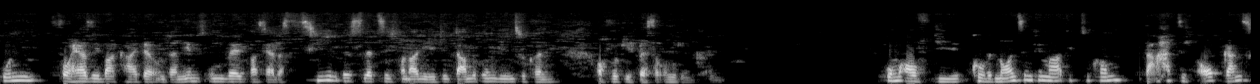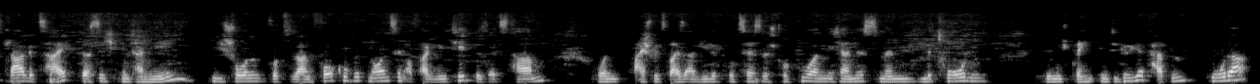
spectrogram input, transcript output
Unvorhersehbarkeit der Unternehmensumwelt, was ja das Ziel ist, letztlich von Agilität damit umgehen zu können, auch wirklich besser umgehen können. Um auf die Covid-19-Thematik zu kommen, da hat sich auch ganz klar gezeigt, dass sich Unternehmen, die schon sozusagen vor Covid-19 auf Agilität gesetzt haben und beispielsweise agile Prozesse, Strukturen, Mechanismen, Methoden dementsprechend integriert hatten oder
